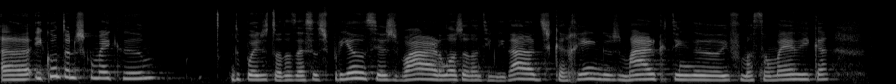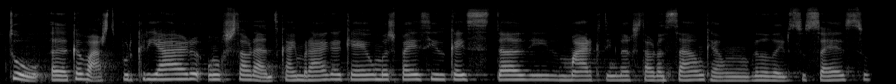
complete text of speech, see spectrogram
Ah, e conta-nos como é que, depois de todas essas experiências, bar, loja de antiguidades, carrinhos, marketing, eh, informação médica, tu ah, acabaste por criar um restaurante cá em Braga que é uma espécie de case study de marketing na restauração, que é um verdadeiro sucesso,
